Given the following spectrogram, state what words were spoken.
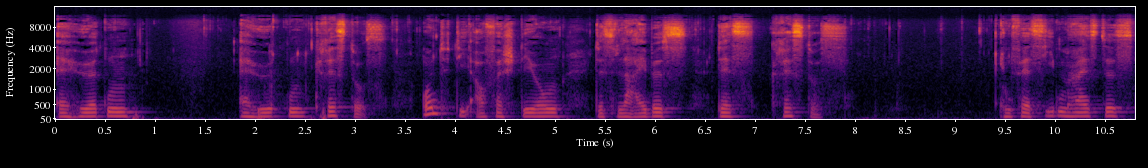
erhöhten, erhöhten Christus und die Auferstehung des Leibes des Christus. In Vers 7 heißt es,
